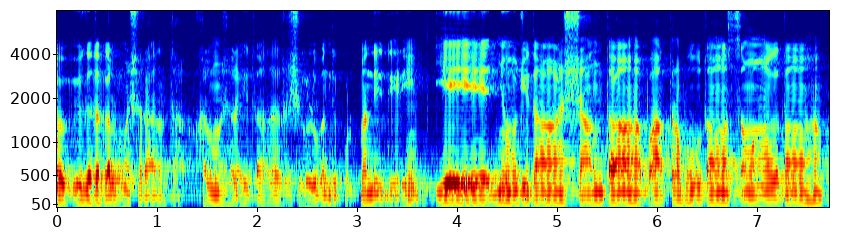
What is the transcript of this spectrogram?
ವಿಗತ ಕಲ್ಮಶರಾದಂಥ ಕಲ್ಮಶರಹಿತಾದ ಋಷಿಗಳು ಬಂದಿ ಬಂದಿದ್ದೀರಿ. ಯೇ ಯೇ ಯಜ್ಞೋಚಿತ ಶಾಂತಾ ಪಾತ್ರಭೂತಾ ಸಮಾಗತಾ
